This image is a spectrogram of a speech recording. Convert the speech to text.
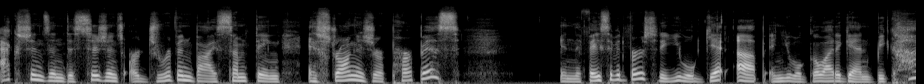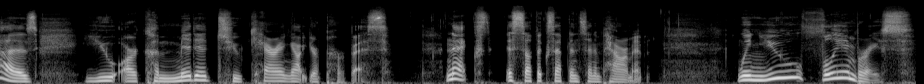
actions and decisions are driven by something as strong as your purpose, in the face of adversity, you will get up and you will go out again because you are committed to carrying out your purpose. Next is self acceptance and empowerment. When you fully embrace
